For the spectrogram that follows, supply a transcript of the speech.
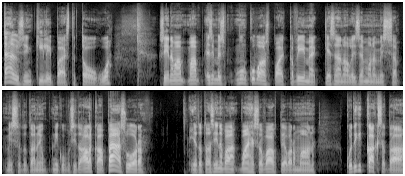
täysin kilipäistä touhua. Siinä mä, mä, esimerkiksi mun kuvauspaikka viime kesänä oli semmoinen, missä, missä tota, niin, niin kuin siitä alkaa pääsuora. Ja tota, siinä va- vaiheessa on vauhtia varmaan kuitenkin 200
